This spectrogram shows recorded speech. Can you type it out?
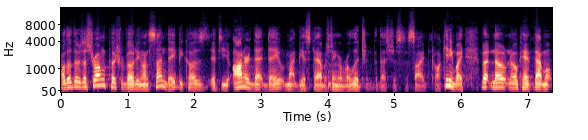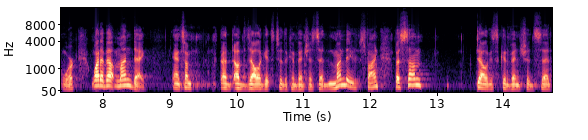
Although there was a strong push for voting on Sunday because if you honored that day, it might be establishing a religion. But that's just a side talk anyway. But no, no, okay, that won't work. What about Monday? And some uh, of the delegates to the convention said Monday is fine. But some delegates to the convention said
